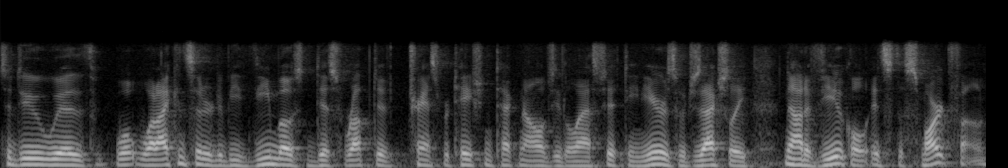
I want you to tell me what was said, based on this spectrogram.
to do with what, what, I consider to be the most disruptive transportation technology the last 15 years, which is actually not a vehicle, it's the smartphone.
